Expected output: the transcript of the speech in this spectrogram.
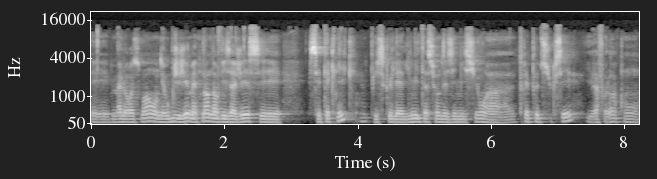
Et malheureusement, on est obligé maintenant d'envisager ces, techniques, puisque la limitation des émissions a très peu de succès. Il va falloir qu'on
